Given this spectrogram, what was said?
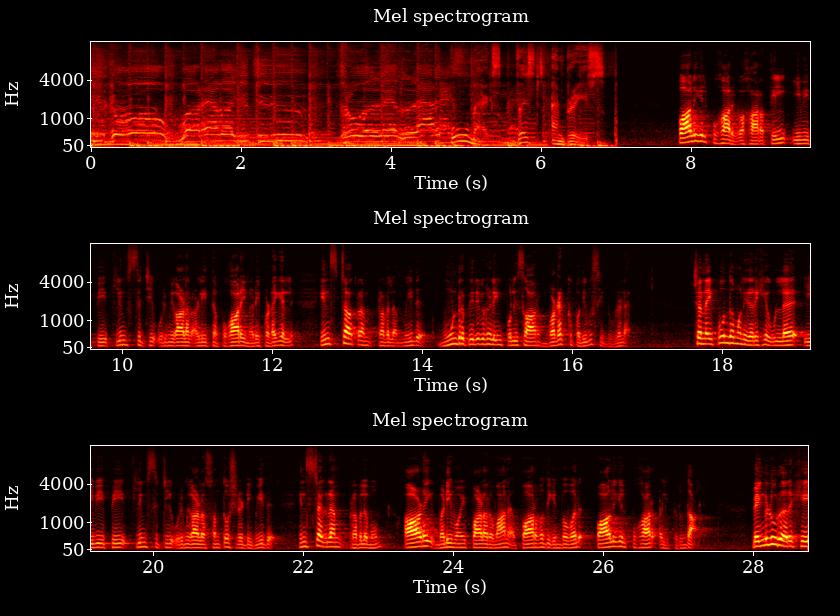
you go, whatever you do, throw a little at it. Omax, Vest and Briefs. பாலியல் புகார் விவகாரத்தில் இவிபி பிலிம் சிட்டி உரிமையாளர் அளித்த புகாரின் அடிப்படையில் இன்ஸ்டாகிராம் பிரபலம் மீது மூன்று பிரிவுகளின் போலீசார் வழக்கு பதிவு செய்துள்ளனர் சென்னை பூந்தமல்லி அருகே உள்ள இவிபி பிலிம் சிட்டி உரிமையாளர் சந்தோஷ் ரெட்டி மீது இன்ஸ்டாகிராம் பிரபலமும் ஆடை வடிவமைப்பாளருமான பார்வதி என்பவர் பாலியல் புகார் அளித்திருந்தார் பெங்களூரு அருகே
